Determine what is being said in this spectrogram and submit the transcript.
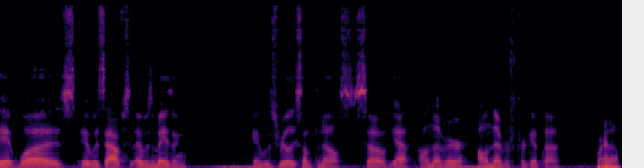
It was it was abs- it was amazing. It was really something else. So yeah, I'll never I'll never forget that. Right on.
